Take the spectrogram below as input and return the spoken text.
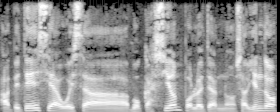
apetencia o esa vocación por lo eterno, sabiendo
